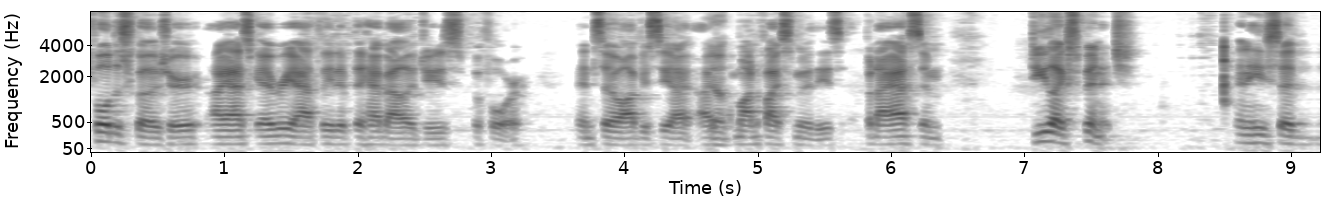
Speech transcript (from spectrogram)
full disclosure, I ask every athlete if they have allergies before. And so obviously I, I Yep. modify smoothies, but I asked him, do you like spinach? And he said,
